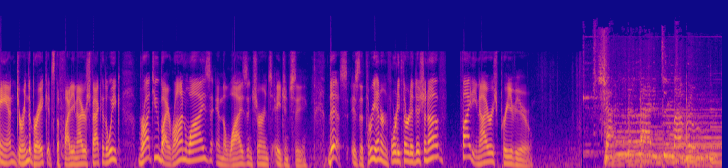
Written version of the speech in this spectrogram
And during the break, it's the Fighting Irish Fact of the Week, brought to you by Ron Wise and the Wise Insurance Agency. This is the 343rd edition of Fighting Irish Preview. Shine a light into my room.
